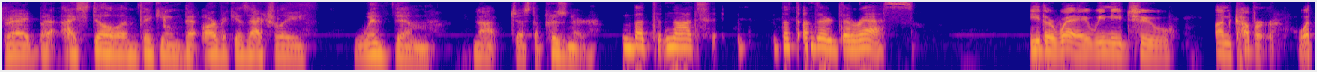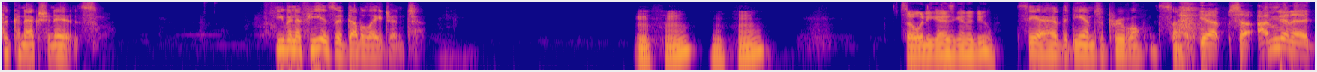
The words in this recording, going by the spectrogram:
Right. But I still am thinking that Arvik is actually with them, not just a prisoner. But not, but under duress. Either way, we need to uncover what the connection is. Even if he is a double agent. Mm-hmm. Mm-hmm. So what are you guys gonna do? See, I have the DM's approval. So Yep. So I'm going to,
